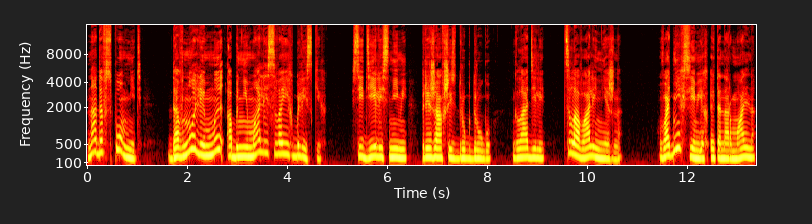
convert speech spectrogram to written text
Надо вспомнить, давно ли мы обнимали своих близких, сидели с ними, прижавшись друг к другу, гладили, целовали нежно. В одних семьях это нормально,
